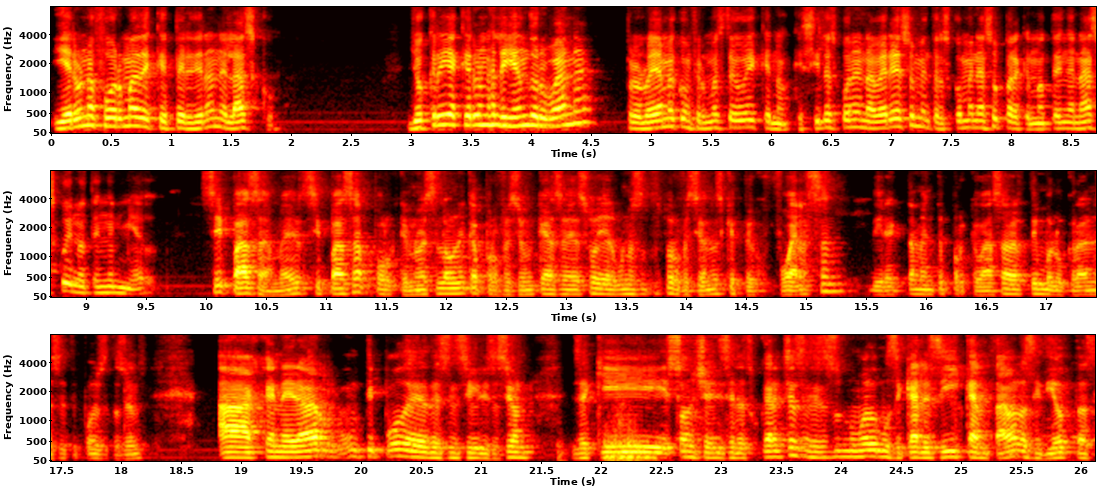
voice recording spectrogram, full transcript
Y era una forma de que perdieran el asco. Yo creía que era una leyenda urbana, pero luego ya me confirmó este güey que no, que sí les ponen a ver eso mientras comen eso para que no tengan asco y no tengan miedo. Sí pasa, ¿ves? Sí pasa porque no es la única profesión que hace eso. Hay algunas otras profesiones que te fuerzan directamente porque vas a verte involucrado en ese tipo de situaciones a generar un tipo de, de sensibilización. Dice aquí Sunshine, dice, las cucarachas hacían sus números musicales, sí, cantaban las idiotas.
